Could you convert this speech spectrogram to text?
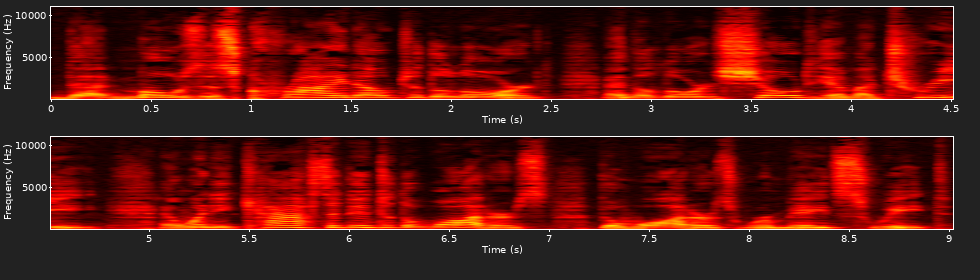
that Moses cried out to the Lord, and the Lord showed him a tree. And when he cast it into the waters, the waters were made sweet.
